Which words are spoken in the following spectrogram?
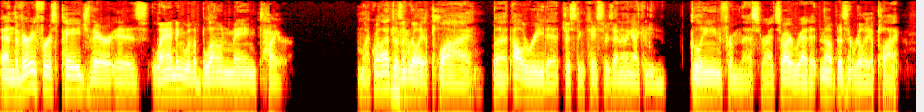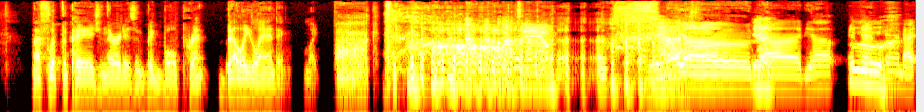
And the very first page there is landing with a blown main tire. I'm like, well, that doesn't mm-hmm. really apply, but I'll read it just in case there's anything I can glean from this, right? So I read it. No, it doesn't really apply. I flip the page and there it is in big bold print, belly landing. I'm like, fuck. Oh, damn. Yeah. oh Yeah. God. Yeah. And, and, and I,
